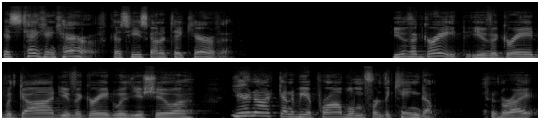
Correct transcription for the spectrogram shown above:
it's taken care of because he's going to take care of it. You've agreed. You've agreed with God. You've agreed with Yeshua. You're not going to be a problem for the kingdom, right?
